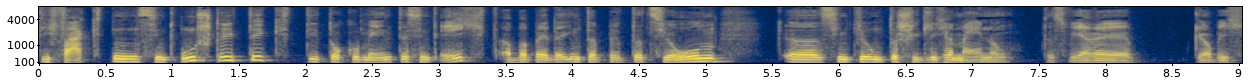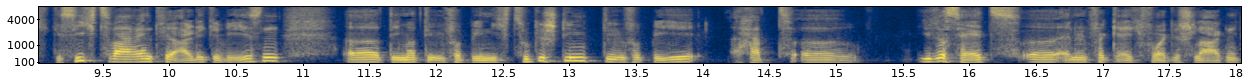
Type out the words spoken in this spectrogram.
die Fakten sind unstrittig, die Dokumente sind echt, aber bei der Interpretation äh, sind wir unterschiedlicher Meinung. Das wäre glaube ich, gesichtswahrend für alle gewesen. Äh, dem hat die ÖVP nicht zugestimmt. Die ÖVP hat äh, ihrerseits äh, einen Vergleich vorgeschlagen,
